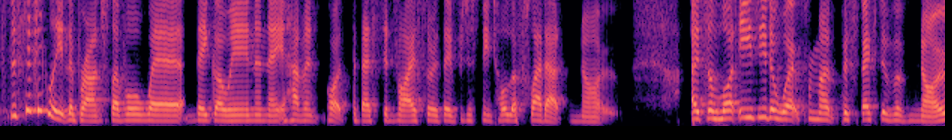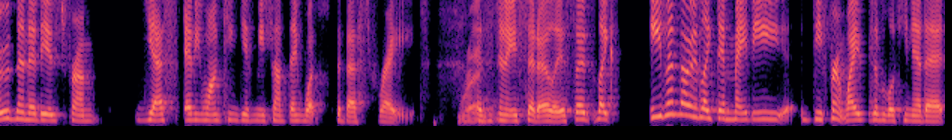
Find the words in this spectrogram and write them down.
specifically at the branch level where they go in and they haven't got the best advice or they've just been told a flat out no it's a lot easier to work from a perspective of no than it is from yes anyone can give me something what's the best rate? Right. as denise said earlier so like even though like there may be different ways of looking at it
